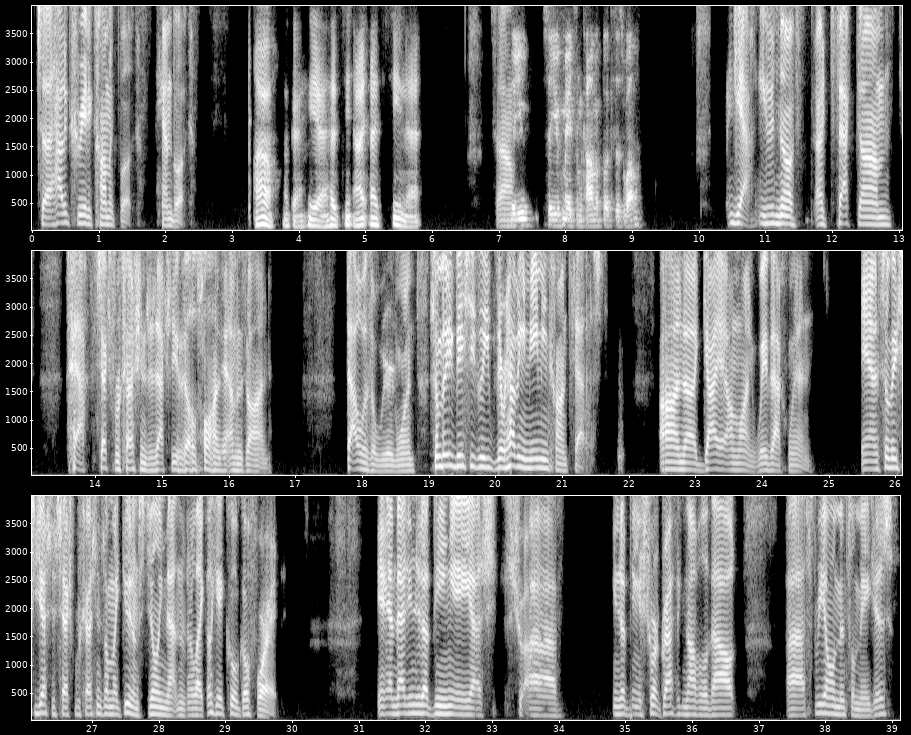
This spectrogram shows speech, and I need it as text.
it's uh, how to create a comic book handbook. Oh, okay, yeah, I had seen I I'd seen that. So, so you so you've made some comic books as well. Yeah, even though in fact, um, yeah, Sex Percussions is actually available on Amazon that was a weird one. Somebody basically they were having a naming contest on uh, Gaia Online way back when, and so they suggested sex percussions. I'm like, dude, I'm stealing that, and they're like, okay, cool, go for it. And that ended up being a uh, sh- uh, ended up being a short graphic novel about uh, three elemental mages,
